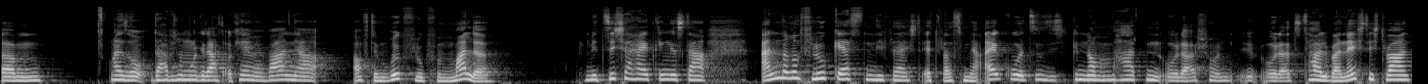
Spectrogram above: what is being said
Ähm, also da habe ich nochmal gedacht, okay, wir waren ja auf dem Rückflug von Malle. Mit Sicherheit ging es da anderen Fluggästen, die vielleicht etwas mehr Alkohol zu sich genommen hatten oder schon oder total übernächtigt waren,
